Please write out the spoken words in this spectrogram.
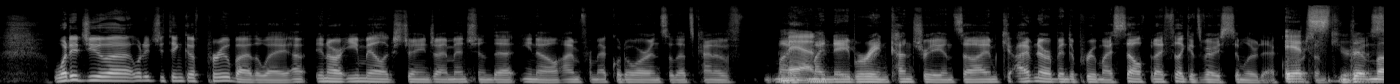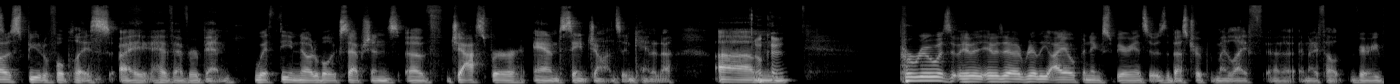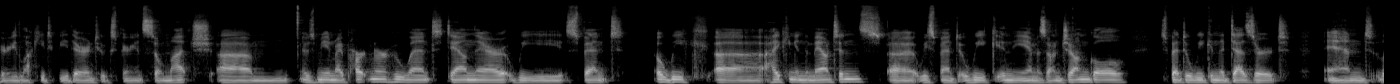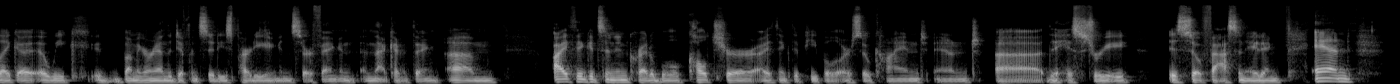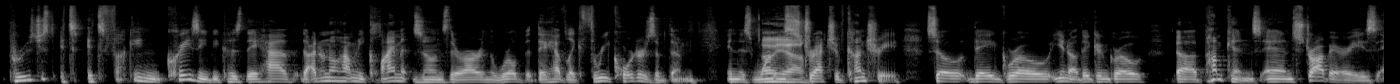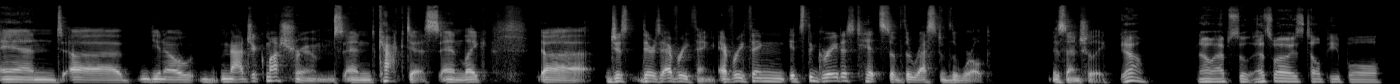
what did you uh, What did you think of Peru? By the way, uh, in our email exchange, I mentioned that you know I'm from Ecuador, and so that's kind of my Man. my neighboring country, and so I'm I've never been to Peru myself, but I feel like it's very similar to Ecuador. It's so I'm the most beautiful place I have ever been, with the notable exceptions of Jasper and St. John's in Canada. Um, Okay. Peru was it, it was a really eye opening experience. It was the best trip of my life, uh, and I felt very very lucky to be there and to experience so much. Um, it was me and my partner who went down there. We spent a week uh, hiking in the mountains. Uh, we spent a week in the Amazon jungle. Spent a week in the desert, and like a, a week bumming around the different cities, partying and surfing and, and that kind of thing. Um, I think it's an incredible culture. I think that people are so kind and uh, the history is so fascinating. And Peru's just it's it's fucking crazy because they have I don't know how many climate zones there are in the world, but they have like three quarters of them in this one yeah. stretch of country. So they grow, you know, they can grow uh, pumpkins and strawberries and uh, you know magic mushrooms and cactus and like uh, just there's everything. Everything. It's the greatest hits of the rest of the world, essentially. Yeah. No, absolutely. That's why I always tell people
